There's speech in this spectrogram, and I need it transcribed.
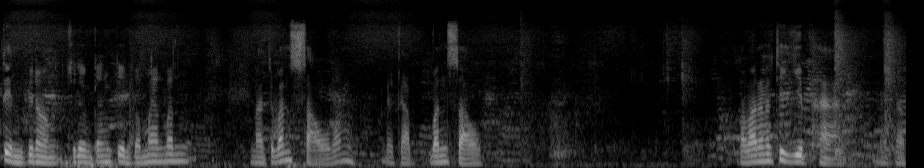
เต็นพี่น้องสิเริ่มกลางเต็นประมาณวันน่าจะวันเสาร์มั้งนะครับวันเสาร์ประมาณวันที่ยี่สิบหานะครับ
